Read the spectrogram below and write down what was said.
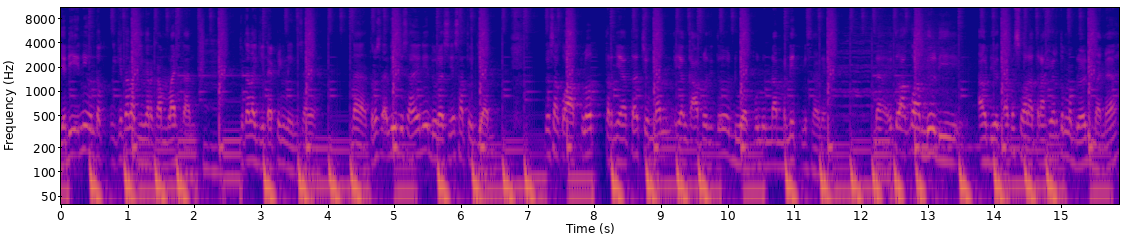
Jadi ini untuk kita lagi ngerekam live kan. Kita lagi tapping nih misalnya. Nah terus nanti misalnya ini durasinya satu jam. Terus aku upload ternyata cuman yang ke upload itu 26 menit misalnya. Nah itu aku ambil di audio apa suara terakhir tuh ngobrol di mana.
